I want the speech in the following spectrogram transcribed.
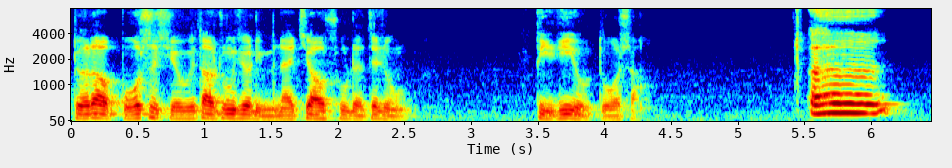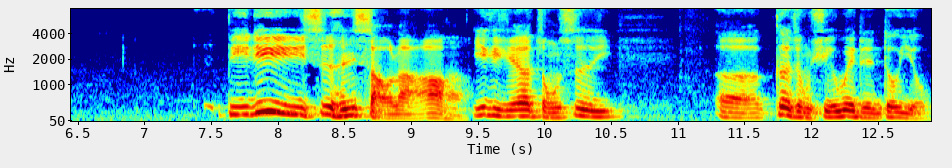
得到博士学位到中学里面来教书的这种比例有多少？呃，比例是很少了啊，一个学校总是呃各种学位的人都有，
